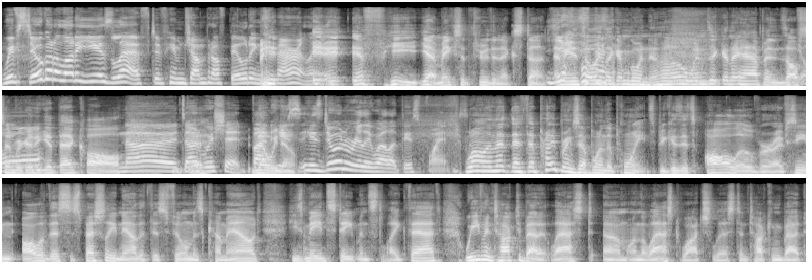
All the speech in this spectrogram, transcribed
we've still got a lot of years left of him jumping off buildings, apparently. If he, yeah, makes it through the next stunt. I mean, it's always like I'm going, no, when's it going to happen? And all of a sudden, we're going to get that call. no, don't Yeah. wish it. No, But we he's, don't. he's doing really well at this point. Well, and that, that, that probably brings up one of the points because it's all over. I've seen all of this, especially now that this film has come out. He's made statements like that. We even talked about it last um, on the last watch list and talking about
